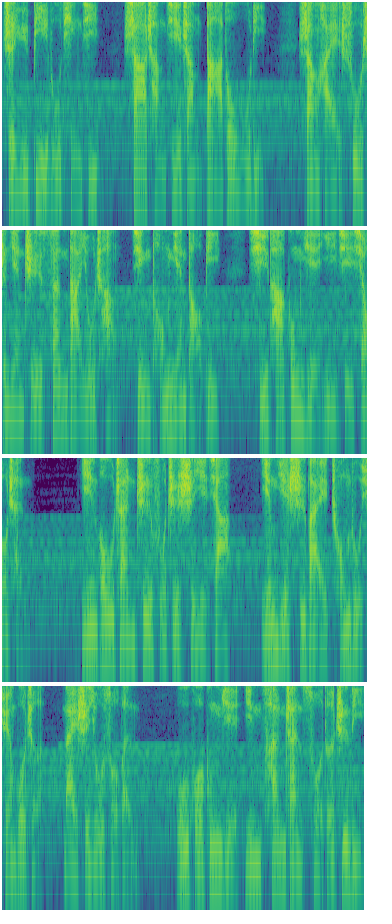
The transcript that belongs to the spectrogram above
至于壁炉停机，纱厂结账大都无力。上海数十年之三大油厂竟同年倒闭，其他工业亦皆消沉。因欧战致富之实业家，营业失败重入漩涡者，乃时有所闻。吴国工业因参战所得之利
